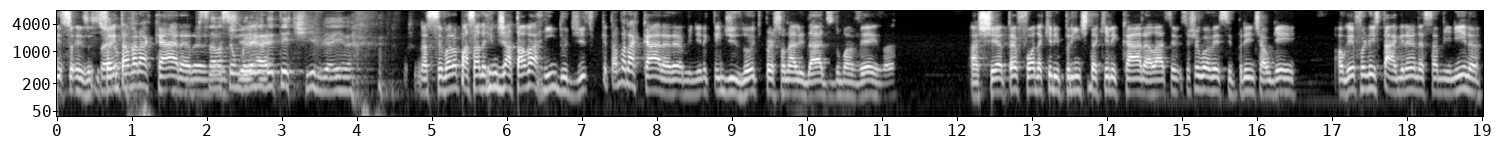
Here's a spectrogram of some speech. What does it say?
isso, isso, isso aí, aí não... tava na cara, né? Precisava ser um grande é... detetive aí, né? Na semana passada a gente já tava rindo disso, porque tava na cara, né? A menina que tem 18 personalidades de uma vez, né? Achei até foda aquele print daquele cara lá. Você, você chegou a ver esse print? Alguém, alguém foi no Instagram dessa menina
